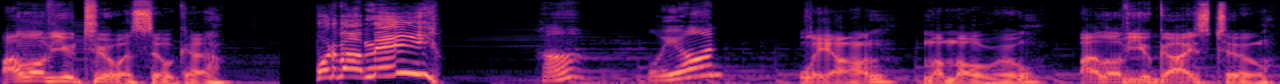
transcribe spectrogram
I love you too, Asuka. What about me? Huh? Leon? Leon, Mamoru, I love you guys too.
